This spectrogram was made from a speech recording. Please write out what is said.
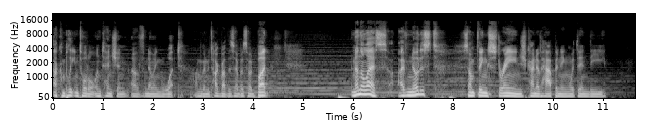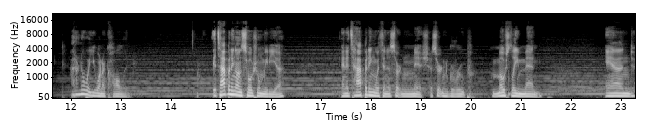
a complete and total intention of knowing what I'm going to talk about this episode, but nonetheless, I've noticed something strange kind of happening within the I don't know what you want to call it. It's happening on social media and it's happening within a certain niche, a certain group, mostly men. And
